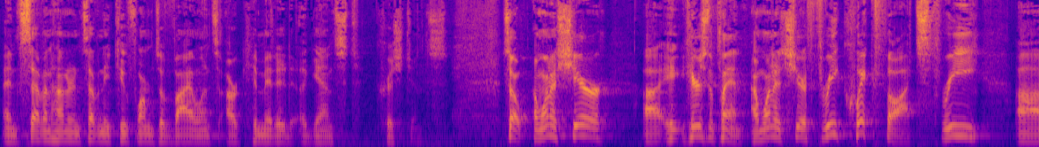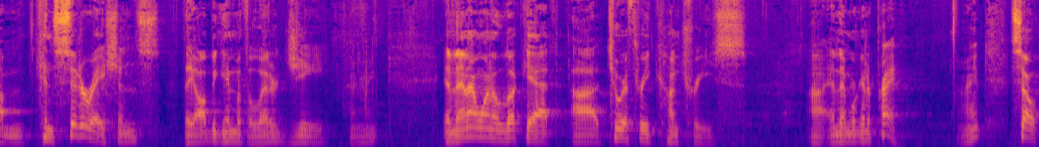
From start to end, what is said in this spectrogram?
And 772 forms of violence are committed against Christians. So I want to share, uh, here's the plan. I want to share three quick thoughts, three um, considerations. They all begin with the letter G all right? And then I want to look at uh, two or three countries, uh, and then we're going to pray. All right? So,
